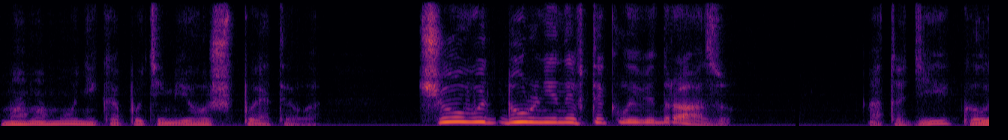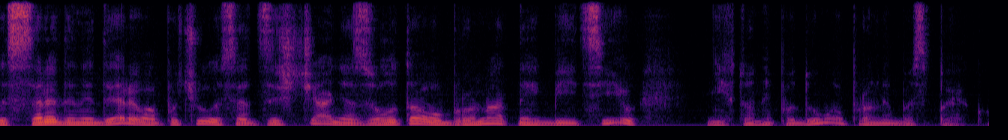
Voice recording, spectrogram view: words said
мама Моніка потім його шпетила. Чого ви, дурні, не втекли відразу? А тоді, коли зсередини дерева почулося дзищання золотаво брунатних бійців, ніхто не подумав про небезпеку.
